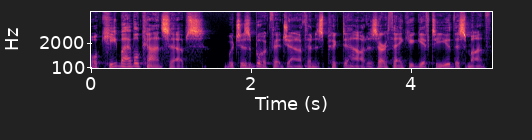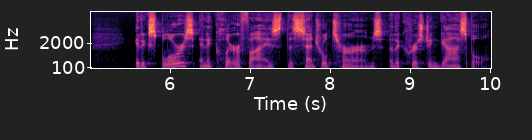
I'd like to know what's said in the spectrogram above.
Well, Key Bible Concepts, which is a book that Jonathan has picked out as our thank you gift to you this month, it explores and it clarifies the central terms of the Christian gospel.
